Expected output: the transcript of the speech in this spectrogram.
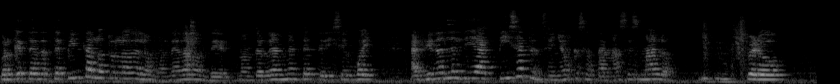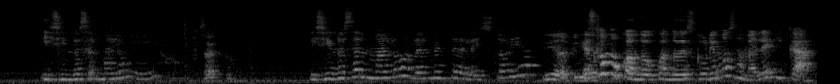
Porque te, te pinta el otro lado de la moneda donde, donde realmente te dicen, güey, al final del día a ti se te enseñó que Satanás es malo, pero ¿y si no es el malo? Exacto. ¿Y si no es el malo realmente de la historia? Sí, al final. Es como cuando, cuando descubrimos a Maléfica,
